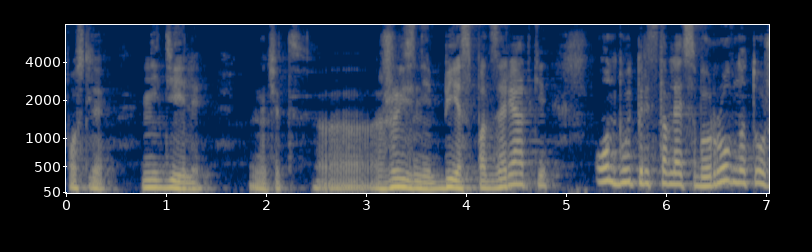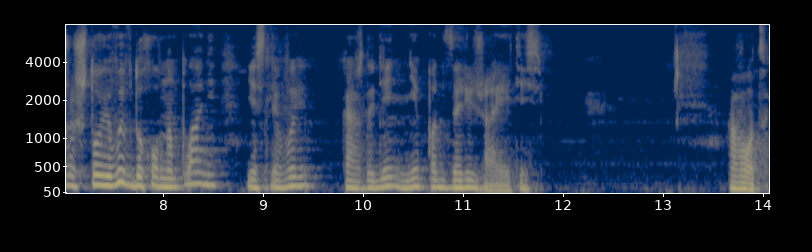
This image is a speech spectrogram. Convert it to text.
после недели значит, э, жизни без подзарядки. Он будет представлять собой ровно то же, что и вы в духовном плане, если вы каждый день не подзаряжаетесь. Вот.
